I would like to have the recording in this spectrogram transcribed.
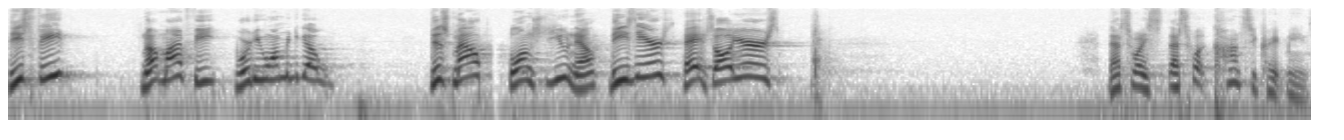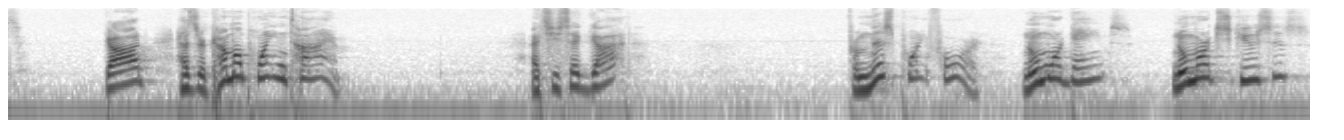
These feet, not my feet. Where do you want me to go? This mouth belongs to you now. These ears, hey, it's all yours. That's what, that's what consecrate means. God, has there come a point in time? And she said, God, from this point forward, no more games, no more excuses,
